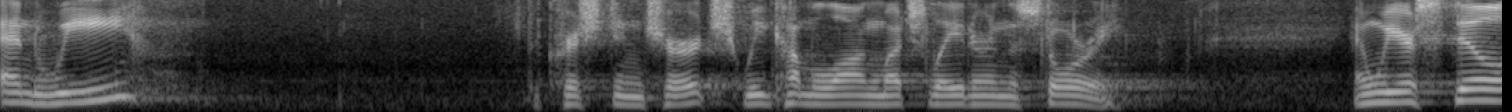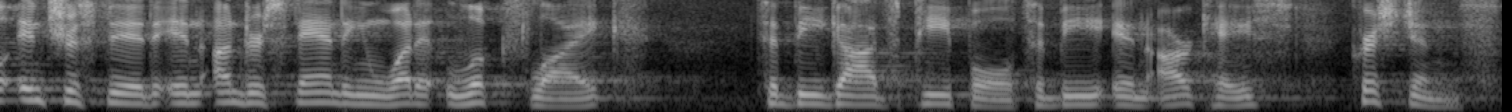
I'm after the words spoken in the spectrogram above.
And we, the Christian church, we come along much later in the story. And we are still interested in understanding what it looks like to be God's people, to be, in our case, Christians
